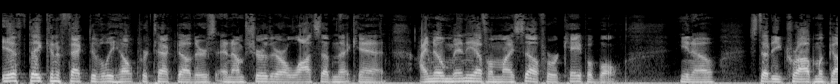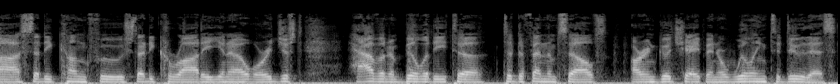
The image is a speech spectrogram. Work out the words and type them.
if they can effectively help protect others. And I'm sure there are lots of them that can. I know many of them myself who are capable. You know, studied Krav Maga, studied Kung Fu, studied karate. You know, or just have an ability to to defend themselves, are in good shape, and are willing to do this.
